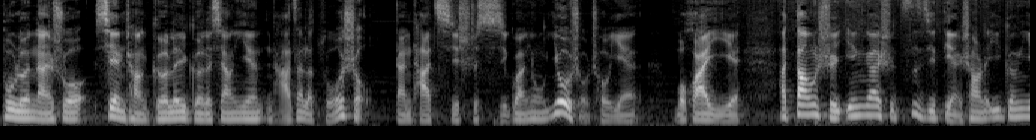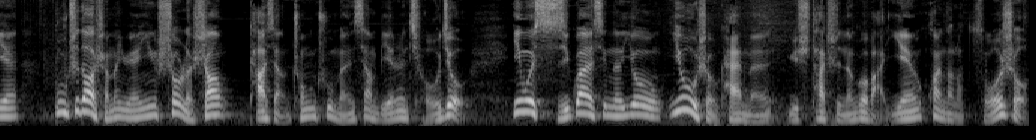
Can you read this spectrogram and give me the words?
布伦南说，现场格雷格的香烟拿在了左手，但他其实习惯用右手抽烟。我怀疑他当时应该是自己点上了一根烟，不知道什么原因受了伤，他想冲出门向别人求救，因为习惯性的用右手开门，于是他只能够把烟换到了左手，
